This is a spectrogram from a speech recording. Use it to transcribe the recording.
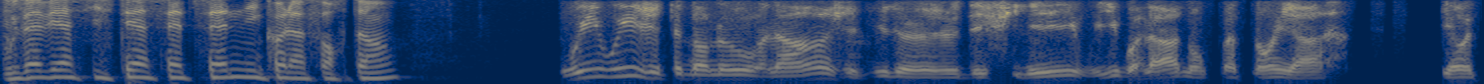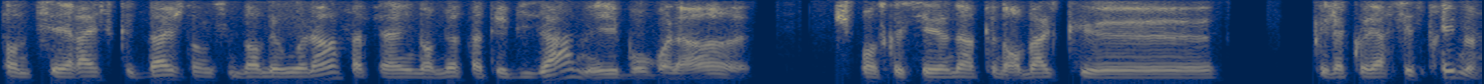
Vous avez assisté à cette scène, Nicolas Fortin? Oui, oui, j'étais dans le Haut-Rhin, j'ai vu le, le défilé, oui, voilà. Donc maintenant, il y a, il y a autant de CRS que de vaches dans, dans le Haut-Rhin. Ça fait une ambiance un peu bizarre, mais bon, voilà. Je pense que c'est un peu normal que, que la colère s'exprime.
